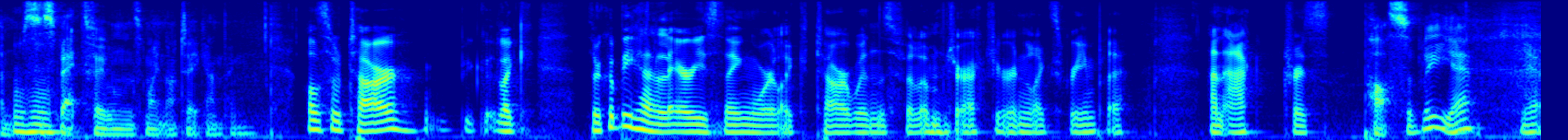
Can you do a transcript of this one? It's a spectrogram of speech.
I Mm-hmm. suspect Fabelmans might not take anything. Also, Tar, like there could be a hilarious thing where like Tar wins film director and like screenplay, and actress. Possibly, yeah, yeah.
